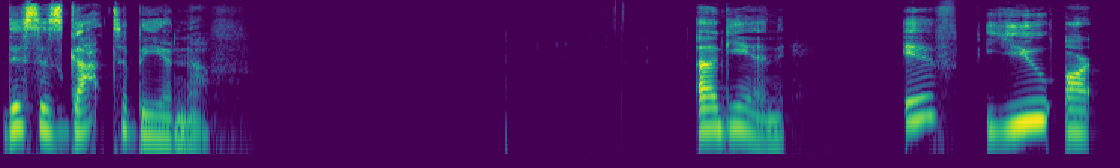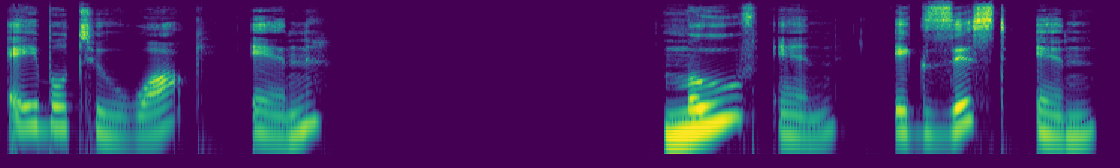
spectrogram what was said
This has got to be enough. Again, if you are able to walk in, move in, exist in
